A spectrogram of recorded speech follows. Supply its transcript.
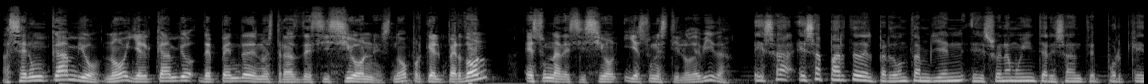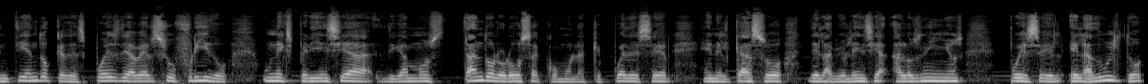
hacer un cambio, ¿no? Y el cambio depende de nuestras decisiones, ¿no? Porque el perdón es una decisión y es un estilo de vida. Esa, esa parte del perdón también eh, suena muy interesante porque entiendo que después de haber sufrido una experiencia, digamos, tan dolorosa como la que puede ser en el caso de la violencia a los niños, pues el, el, adulto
